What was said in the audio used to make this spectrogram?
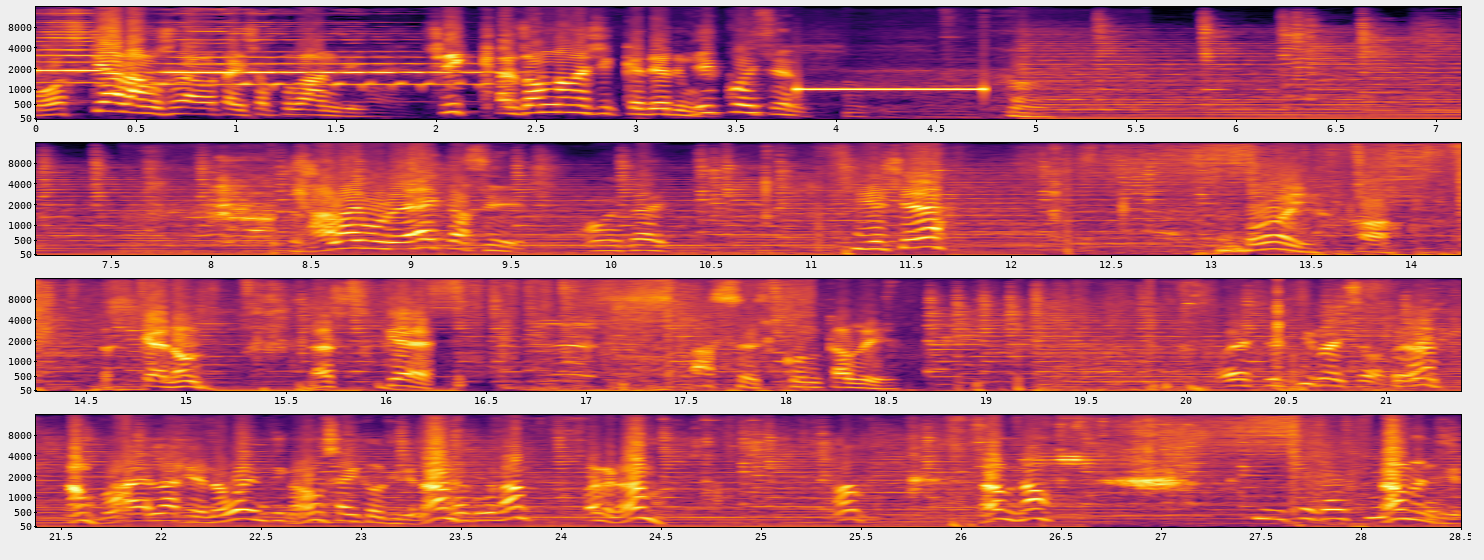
বসকে আলাম কথা এইসব প্লান দি শিক্ষা জন্মালে শিক্ষা দিয়ে দিব ঠিক কইছেন। হ্যাঁ। শালাই মনে এক আছে ও যাই। কি হয়েছে ওই হ। আজকে নন আজকে আছে কোন তালে ওই তুই কি পাইছ নাম মায় লাগে না ওই নাম সাইকেল থেকে নাম নাম ওই নাম নাম নাম নাম নাম থেকে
